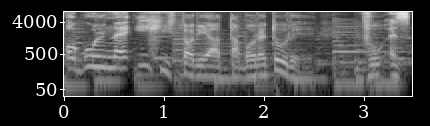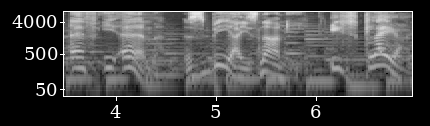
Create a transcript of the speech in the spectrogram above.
ogólne i historia taboretury. WSF i M. Zbijaj z nami. I sklejaj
